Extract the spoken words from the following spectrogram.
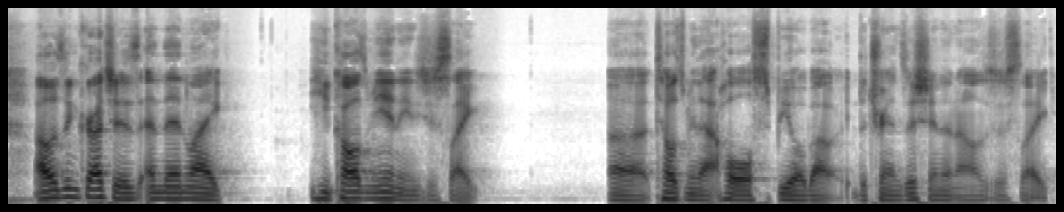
I was in crutches, and then like he calls me in, and he's just like, uh, tells me that whole spiel about the transition, and I was just like,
